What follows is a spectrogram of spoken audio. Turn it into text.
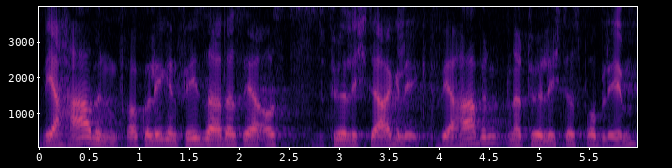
Wir haben, Frau Kollegin Faeser hat das sehr ausführlich dargelegt, wir haben natürlich das Problem,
